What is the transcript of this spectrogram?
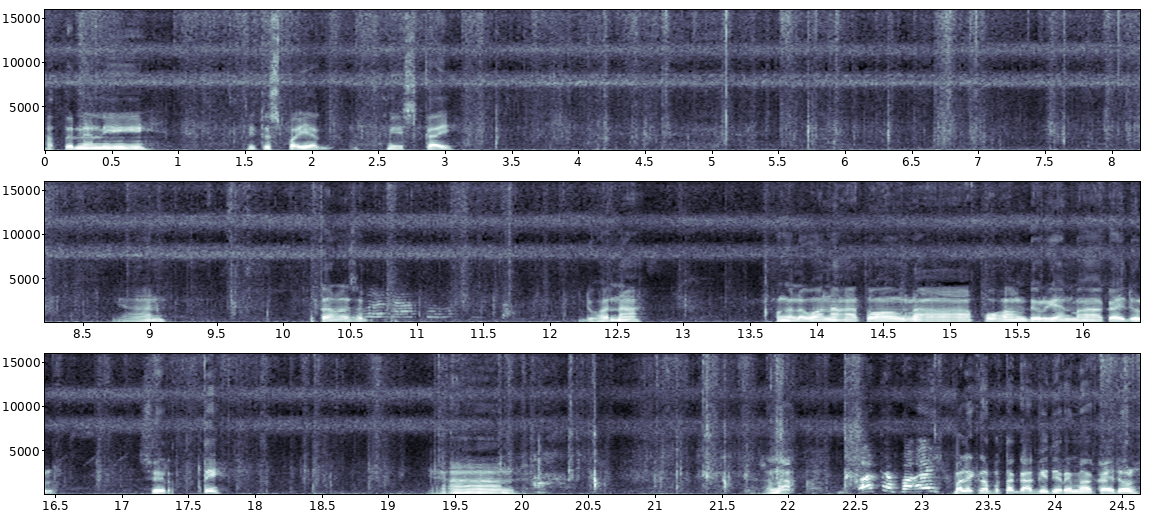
Hato na ni dito sa payag ni Sky. Yan. Punta na sa duha na. Pangalawa na atong nakuhang durian mga kaidol. Swerte. Yan. Tara na. Bukata pa ay. Balik na po tagagi diri mga kaidol.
